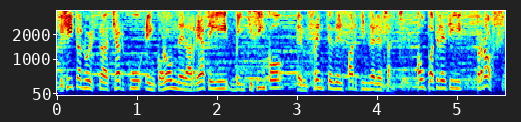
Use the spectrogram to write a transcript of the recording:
visita nuestra charcu en Colón de la Reategui 25 enfrente del parking del Ensanche. Aupa Athletic Pros.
